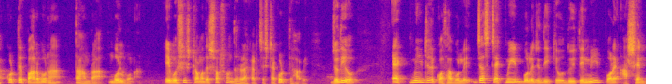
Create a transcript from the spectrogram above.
করতে পারব না তা আমরা বলব না। এই বৈশিষ্ট্য আমাদের সবসময় ধরে রাখার চেষ্টা করতে হবে। যদিও এক মিনিটের কথা বলে জাস্ট এক মিনিট বলে যদি কেউ দুই তিন মিনিট পরে আসেন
